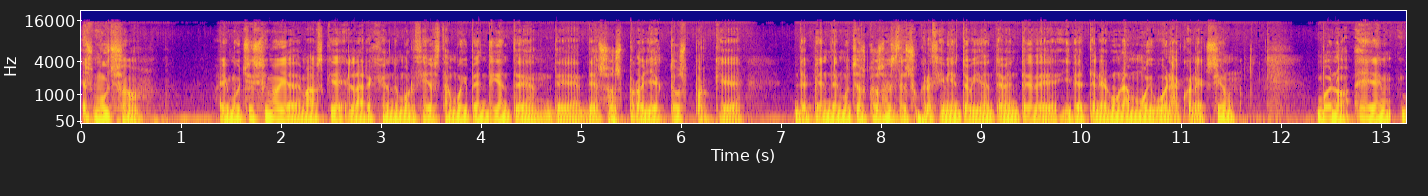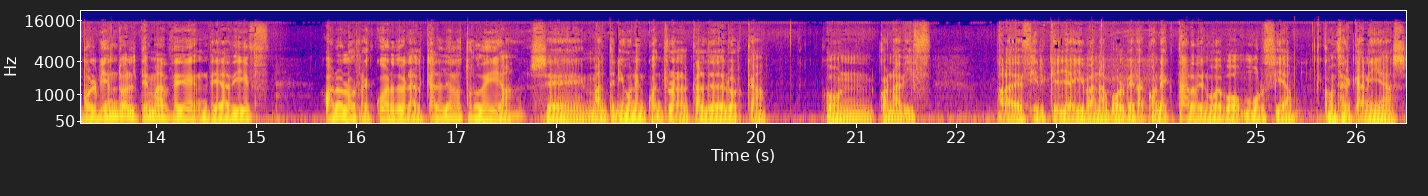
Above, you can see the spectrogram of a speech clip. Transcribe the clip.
Es mucho. Hay muchísimo y además que la región de Murcia está muy pendiente de esos proyectos porque dependen muchas cosas de su crecimiento, evidentemente, de, y de tener una muy buena conexión. Bueno, eh, volviendo al tema de, Adif, ahora lo recuerdo, el alcalde el otro día se mantenía un encuentro, el alcalde de Lorca, con, con Adif, para decir que ya iban a volver a conectar de nuevo Murcia con cercanías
